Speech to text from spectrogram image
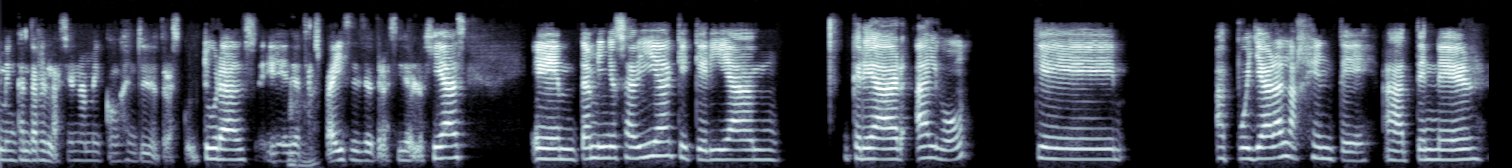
me encanta relacionarme con gente de otras culturas, eh, de otros países, de otras ideologías. Em, también yo sabía que quería crear algo que apoyara a la gente a tener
